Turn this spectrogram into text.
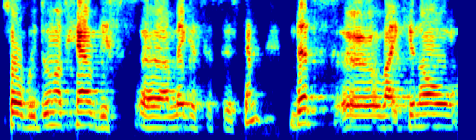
So we do not have this uh, legacy system. That's uh, like, you know,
